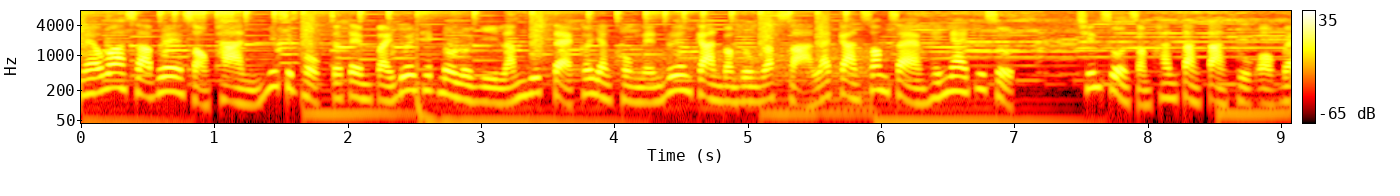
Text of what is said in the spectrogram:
แม้ว่าซาเบร2026 จะเต็มไปด้วยเทคโนโลยีล้ำยุคแต่ก็ยังคงเน้นเรื่องการบำรุงรักษาและการซ่อมแซมให้ง่ายที่สุด ชิ้นส่วนสำคัญต่างๆ ถูกออกแบ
